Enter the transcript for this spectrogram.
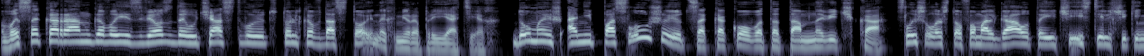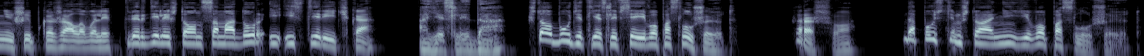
«Высокоранговые звезды участвуют только в достойных мероприятиях. Думаешь, они послушаются какого-то там новичка? Слышала, что Фомальгаута и чистильщики не шибко жаловали. Твердили, что он самодур и истеричка. А если да? Что будет, если все его послушают? Хорошо. Допустим, что они его послушают.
